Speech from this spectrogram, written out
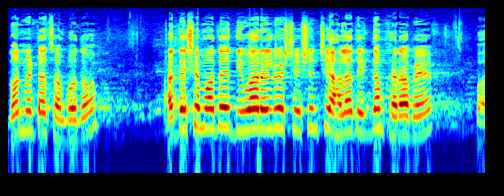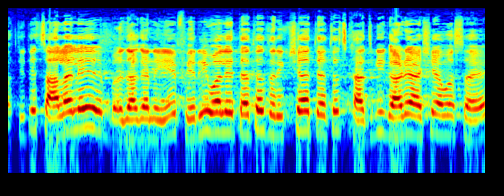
दोन मिनिटात संपवतो. अध्यक्ष महोदय दिवा रेल्वे स्टेशनची हालत एकदम खराब आहे. तिथे चालायला जागा नाही आहे फेरीवाले त्यातच रिक्षा त्यातच खाजगी गाड्या अशी अवस्था आहे.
